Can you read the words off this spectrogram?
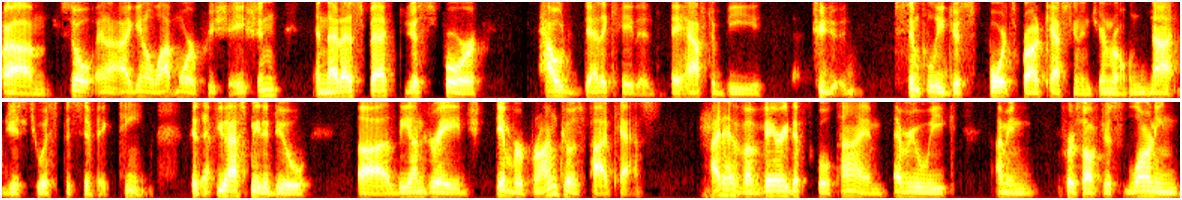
Um, so, and I gain a lot more appreciation in that aspect just for how dedicated they have to be to simply just sports broadcasting in general, not just to a specific team. Because yeah. if you ask me to do uh, the underage Denver Broncos podcast, I'd have a very difficult time every week. I mean, first off, just learning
